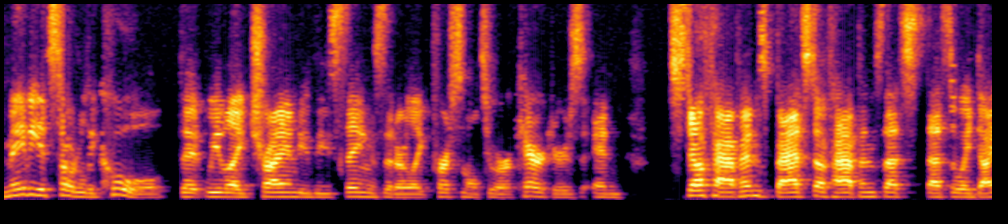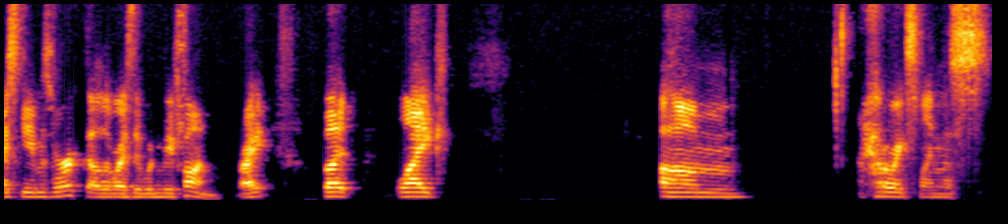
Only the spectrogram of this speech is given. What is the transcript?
maybe it's totally cool that we like try and do these things that are like personal to our characters and stuff happens bad stuff happens that's that's the way dice games work otherwise they wouldn't be fun right? But like um how do i explain this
